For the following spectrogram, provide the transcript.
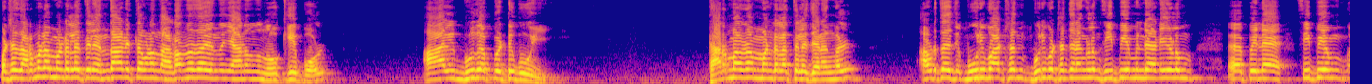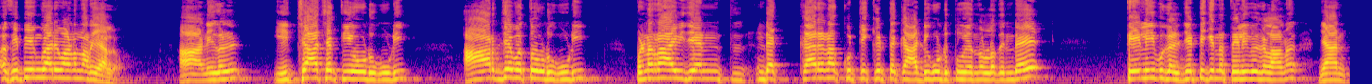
പക്ഷേ ധർമ്മടം മണ്ഡലത്തിൽ എന്താണ് ഇത്തവണ നടന്നത് എന്ന് ഞാനൊന്ന് നോക്കിയപ്പോൾ അത്ഭുതപ്പെട്ടു പോയി. ധർമ്മടം മണ്ഡലത്തിലെ ജനങ്ങൾ അവിടുത്തെ ഭൂരിപക്ഷം ഭൂരിപക്ഷം ജനങ്ങളും സി പി എമ്മിന്റെ അണികളും പിന്നെ C P M C P എംകാരുമാണെന്നറിയാലോ. ആ അണികൾ ഇച്ഛാശക്തിയോടുകൂടി ആർജവത്തോടുകൂടി പിണറായി വിജയന്റെ കരണക്കുറ്റിക്കിട്ടൊക്കെ അടികൊടുത്തു എന്നുള്ളതിന്റെ തെളിവുകൾ ഞെട്ടിക്കുന്ന തെളിവുകളാണ് ഞാൻ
